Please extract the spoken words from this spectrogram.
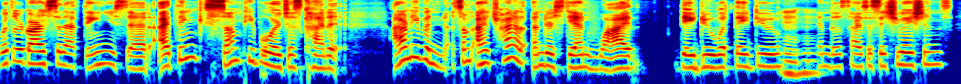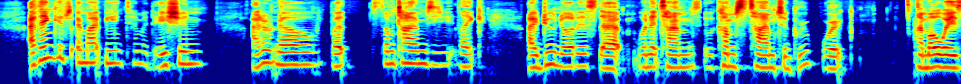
with regards to that thing you said i think some people are just kind of i don't even some i try to understand why they do what they do Mhm. in those types of situations i think it, it might be intimidation i don't know but sometimes you like i do notice that when it times it comes time to group work i'm always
